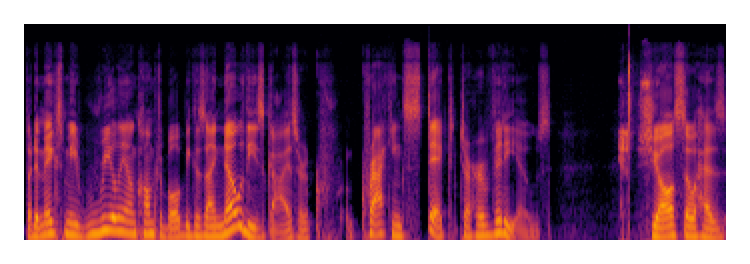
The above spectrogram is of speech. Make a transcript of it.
but it makes me really uncomfortable because I know these guys are cr- cracking stick to her videos. She also has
